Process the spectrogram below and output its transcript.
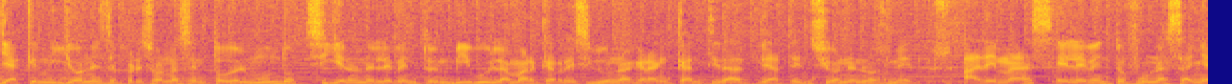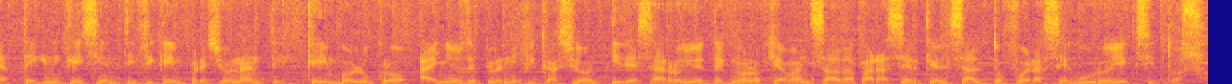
ya que millones de personas en todo el mundo siguieron el evento en vivo y la marca recibió una gran cantidad de atención en los medios. Además, el evento fue una hazaña técnica y científica impresionante, que involucró años de planificación y desarrollo de tecnología avanzada para hacer que el salto fuera seguro y exitoso.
